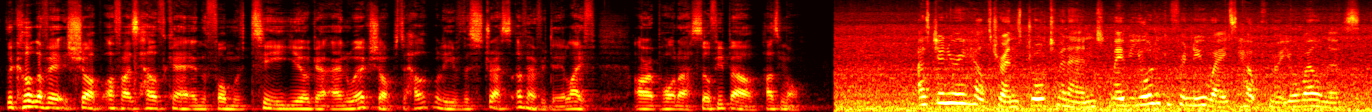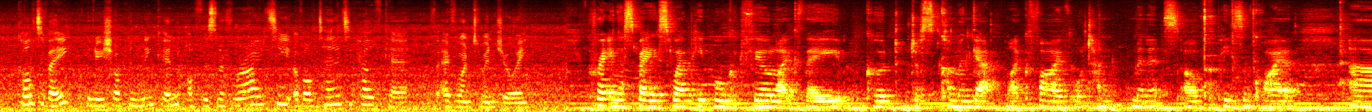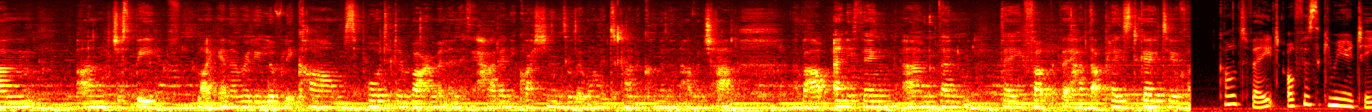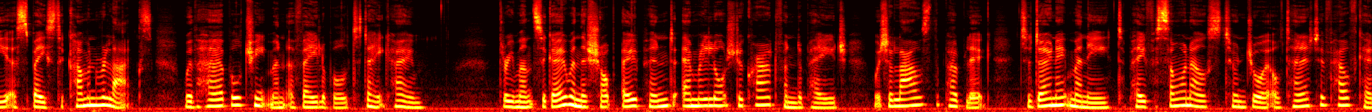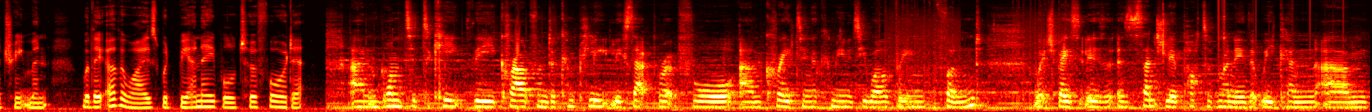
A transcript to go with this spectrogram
The Cultivate shop offers healthcare in the form of tea, yoga and workshops to help relieve the stress of everyday life. Our reporter Sophie Bell has more. As January health trends draw to an end, maybe you're looking for a new way to help promote your wellness. Cultivate, the new shop in Lincoln, offers a variety of alternative healthcare for everyone to enjoy. Creating a space where people could feel like they could just come and get like five or ten minutes of peace and quiet um, and just be like in a really lovely, calm, supported environment. And if they had any questions or they wanted to kind of come in and have a chat about anything, um, then they felt that they had that place to go to. Cultivate offers the community a space to come and relax with herbal treatment available to take home. Three months ago, when the shop opened, Emery launched a crowdfunder page which allows the public to donate money to pay for someone else to enjoy alternative healthcare treatment where they otherwise would be unable to afford it. And wanted to keep the crowdfunder completely separate for um, creating a community wellbeing fund, which basically is, essentially a pot of money that we can. Um,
